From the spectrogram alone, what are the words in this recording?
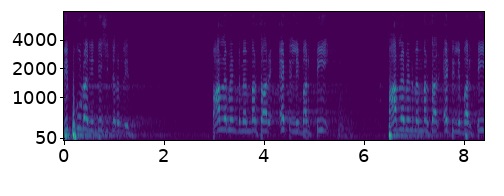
విప్ కూడా నిర్దేశించడం లేదు. Parliament members are at liberty. Parliament members are at liberty.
